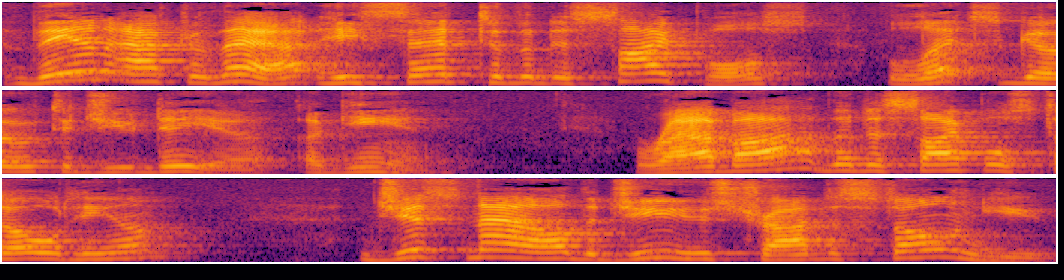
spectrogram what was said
then after that, he said to the disciples, Let's go to Judea again. Rabbi, the disciples told him, Just now the Jews tried to stone you,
